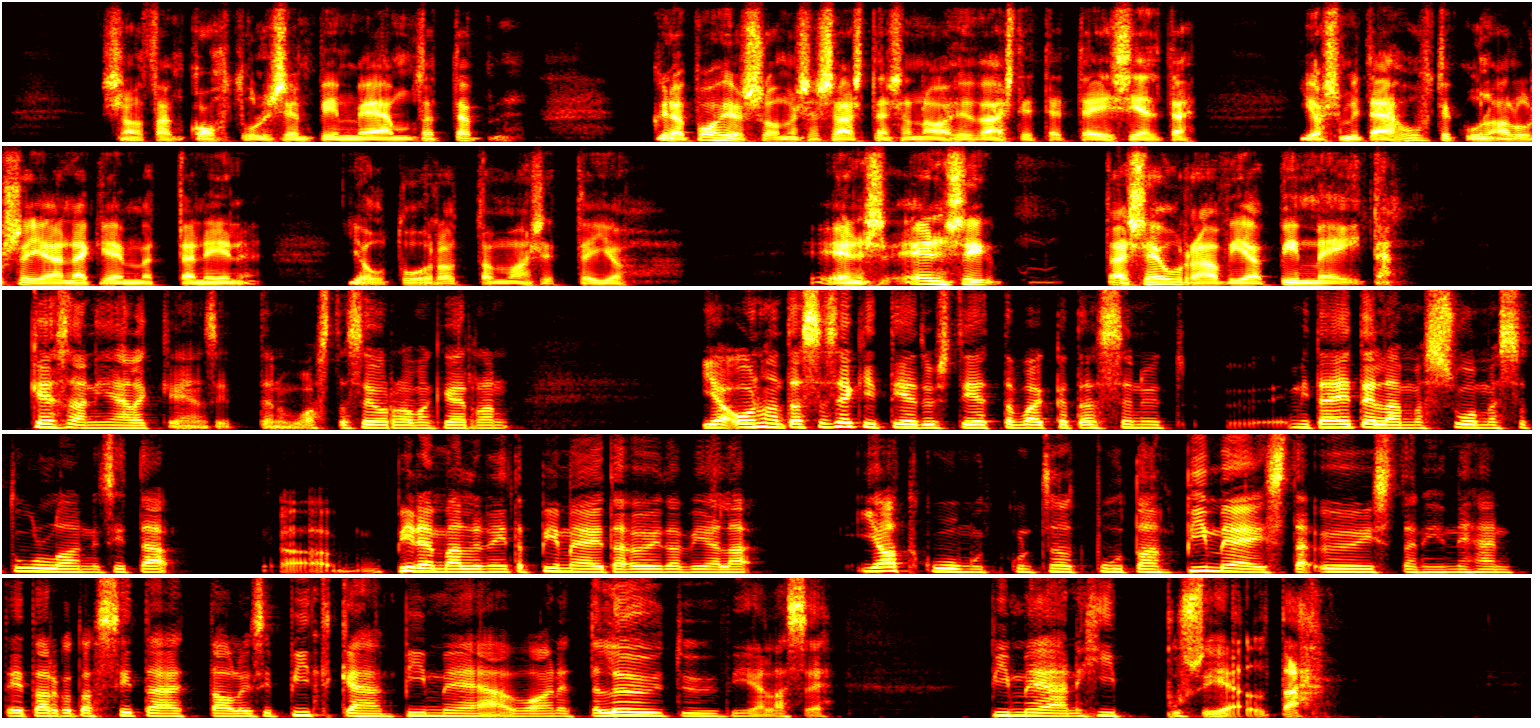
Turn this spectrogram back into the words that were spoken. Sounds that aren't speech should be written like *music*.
sanotaan kohtuullisen pimeää, mutta että kyllä Pohjois-Suomessa saa sitten sanoa hyvästi, että ei sieltä, jos mitään huhtikuun alussa jää näkemättä, niin joutuu odottamaan sitten jo ensi, ensi tai seuraavia pimeitä. Kesän jälkeen sitten vasta seuraavan kerran. Ja onhan tässä sekin tietysti, että vaikka tässä nyt mitä etelämässä Suomessa tullaan, niin sitä äh, pidemmälle niitä pimeitä öitä vielä jatkuu, mutta kun sanot, puhutaan pimeistä öistä, niin nehän ei tarkoita sitä, että olisi pitkään pimeää, vaan että löytyy vielä se pimeän hippu sieltä.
